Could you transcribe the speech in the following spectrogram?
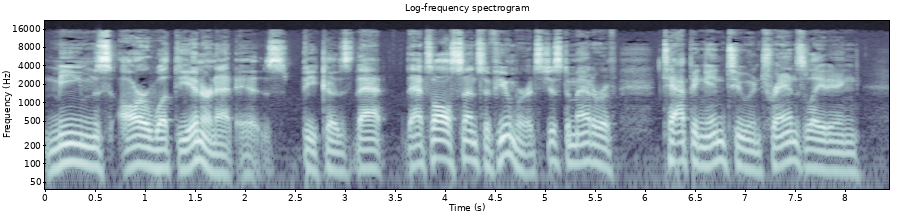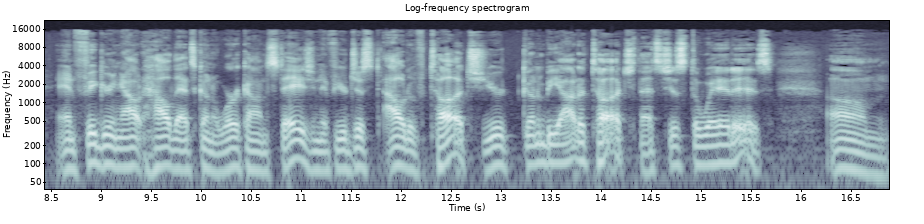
memes are what the internet is because that that's all sense of humor. It's just a matter of tapping into and translating and figuring out how that's going to work on stage and if you're just out of touch, you're going to be out of touch. That's just the way it is. Um,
